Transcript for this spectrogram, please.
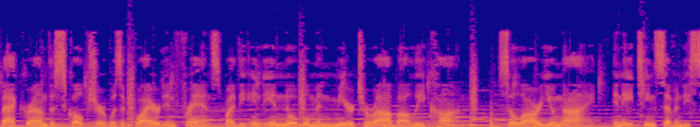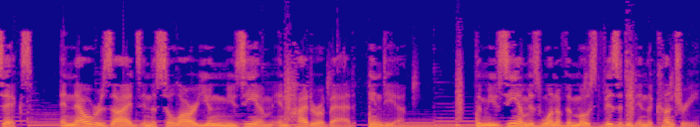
Background The sculpture was acquired in France by the Indian nobleman Mir Tarab Ali Khan, Salar Jung I, in 1876, and now resides in the Salar Jung Museum in Hyderabad, India. The museum is one of the most visited in the country,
